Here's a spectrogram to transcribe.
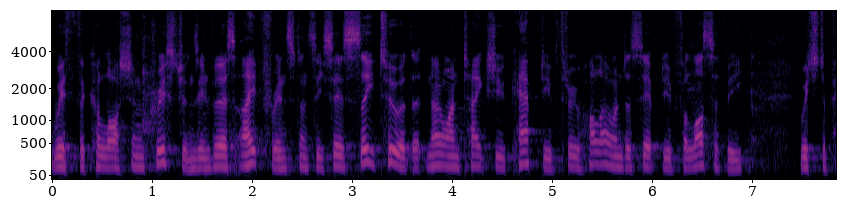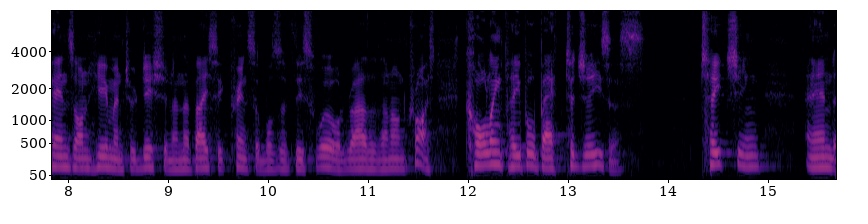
with the Colossian Christians. In verse 8, for instance, he says, See to it that no one takes you captive through hollow and deceptive philosophy, which depends on human tradition and the basic principles of this world rather than on Christ. Calling people back to Jesus, teaching and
